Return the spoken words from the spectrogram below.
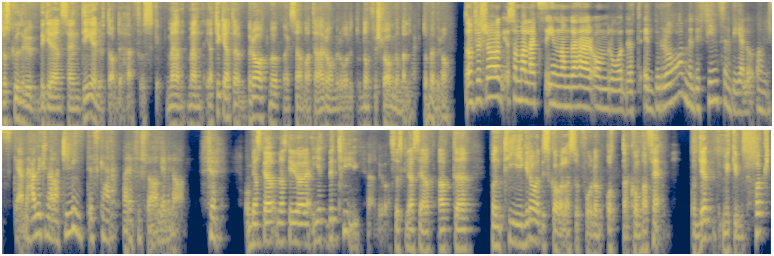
då skulle du begränsa en del av det här fusket. Men, men jag tycker att det är bra att man uppmärksammat det här området och de förslag de har lagt, de är bra. De förslag som har lagts inom det här området är bra, men det finns en del att önska. Det hade kunnat vara lite skarpare förslag överlag. Om jag ska, om jag ska göra i ett betyg här nu så skulle jag säga att, att eh, på en 10-gradig skala så får de 8,5 och det är mycket högt.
